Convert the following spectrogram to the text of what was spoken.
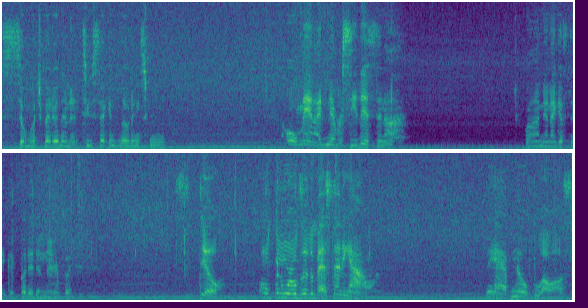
So much better than a two second loading screen. Oh man, I'd never see this in a... Well, I mean, I guess they could put it in there, but... Still, open worlds are the best anyhow. They have no flaws.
